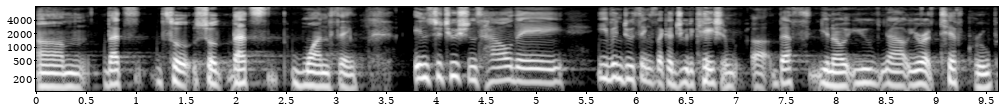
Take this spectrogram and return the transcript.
Um, that's so so that's one thing. Institutions, how they even do things like adjudication. Uh, Beth, you know, you now you're at TIFF Group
